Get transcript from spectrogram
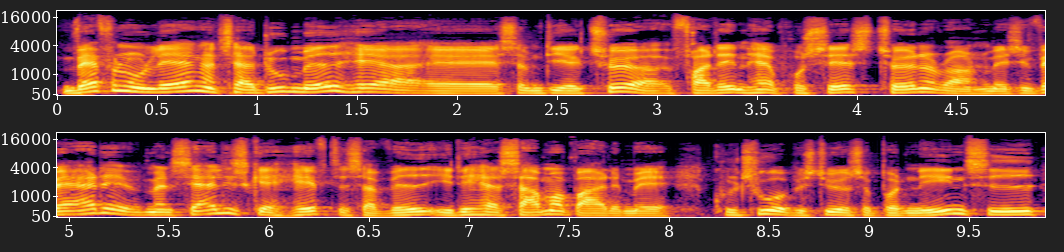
Hvad for nogle læringer tager du med her øh, som direktør fra den her proces turnaround-mæssigt? Hvad er det, man særligt skal hæfte sig ved i det her samarbejde med kulturbestyrelser på den ene side,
